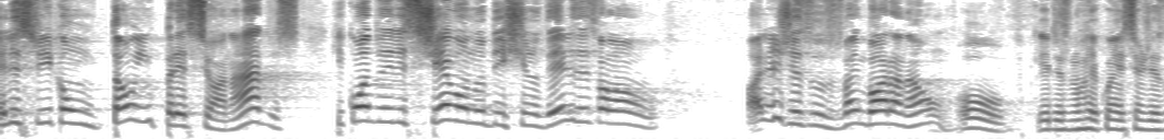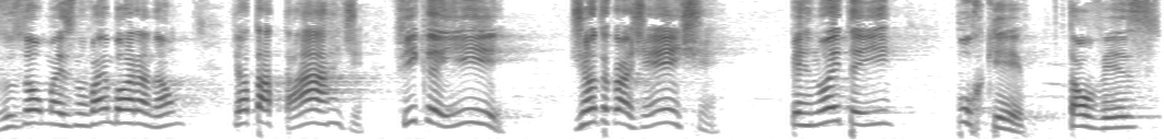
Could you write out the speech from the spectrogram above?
eles ficam tão impressionados que quando eles chegam no destino deles, eles falam: Olha, Jesus, vai embora não. Ou eles não reconheciam Jesus, ou, mas não vai embora não. Já está tarde, fica aí, janta com a gente, pernoita aí. Por quê? Talvez,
